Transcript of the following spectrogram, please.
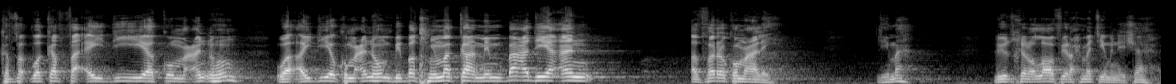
كف وكف أيديكم عنهم وأيديكم عنهم ببطن مكة من بعد أن أظفركم عليه. لما؟ ليدخل الله في رحمته من يشاء.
